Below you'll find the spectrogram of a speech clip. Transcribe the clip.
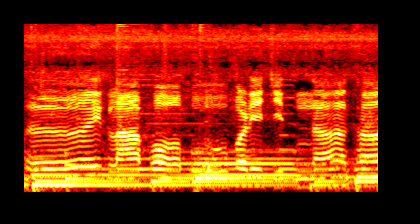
เอ๋ยกลาพ่อปู่ปริจิตนาคา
